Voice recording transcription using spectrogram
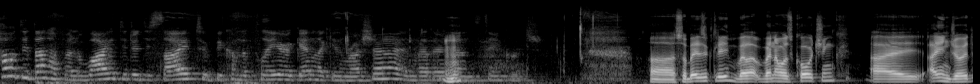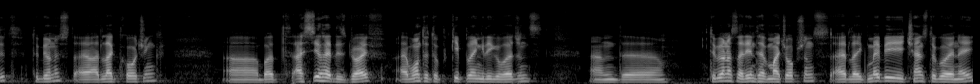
how did that happen? Why did you decide to become the player again, like in Russia, and rather Mhm. than staying coach? Uh, so basically, well, when I was coaching, I I enjoyed it. To be honest, I, I liked coaching, uh, but I still had this drive. I wanted to keep playing League of Legends, and uh, to be honest, I didn't have much options. I had like maybe a chance to go NA,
